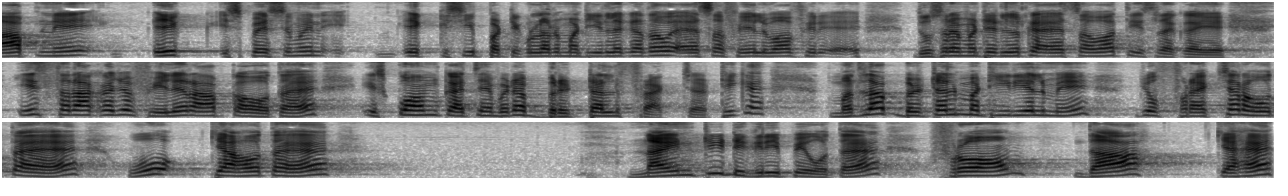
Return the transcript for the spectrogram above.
आपने एक स्पेसिमेन एक किसी पर्टिकुलर मटेरियल का था, वो ऐसा फेल हुआ, फिर दूसरा मटेरियल का ऐसा हुआ, तीसरा का ये। इस तरह का जो फेलियर आपका होता है, इसको हम कहते हैं बेटा ब्रिटल फ्रैक्चर ठीक है? मतलब ब्रिटल मटीरियल में जो फ्रैक्चर होता है, वो क्या होता है? 90 डिग्री पे होता है फ्रॉम द क्या है?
